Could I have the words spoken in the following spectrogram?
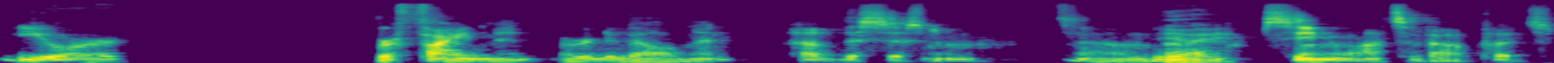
your refinement or development of the system um, yeah. by seeing lots of outputs.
